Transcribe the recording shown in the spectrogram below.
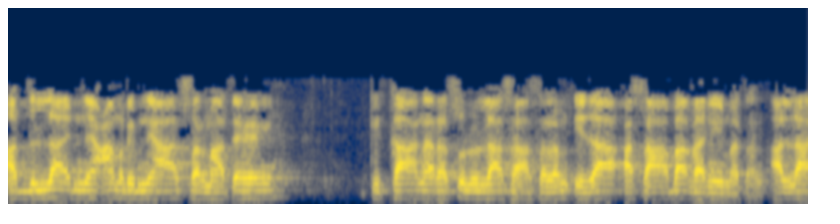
عبداللہ ابن عمر ابن عاص فرماتے ہیں کہ کان رسول اللہ صلی اللہ علیہ وسلم اذا اصابہ غنیمتن اللہ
